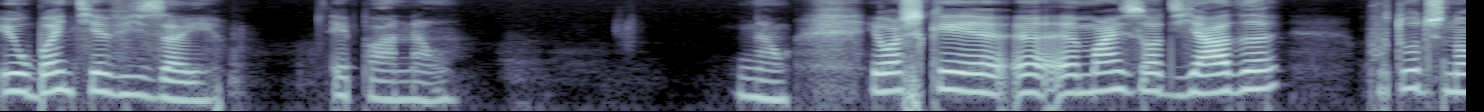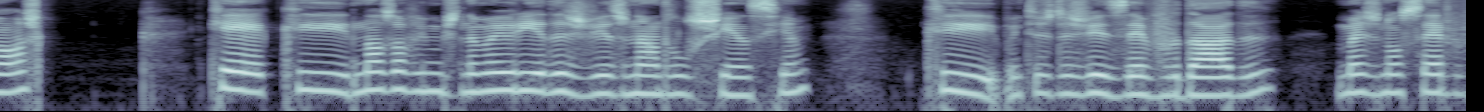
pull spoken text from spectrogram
Eu bem te avisei. Epá, não. Não. Eu acho que é a, a mais odiada por todos nós, que é que nós ouvimos na maioria das vezes na adolescência, que muitas das vezes é verdade, mas não serve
